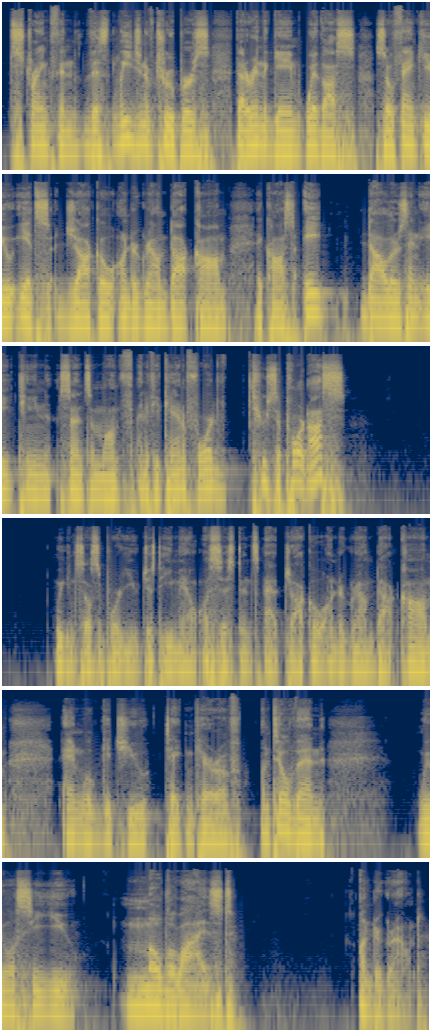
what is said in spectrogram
strengthen this legion of troopers that are in the game with us. So thank you. It's jockounderground.com. It costs $8.18 a month. And if you can't afford to support us, we can still support you. Just email assistance at jockounderground.com and we'll get you taken care of. Until then, we will see you mobilized underground.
